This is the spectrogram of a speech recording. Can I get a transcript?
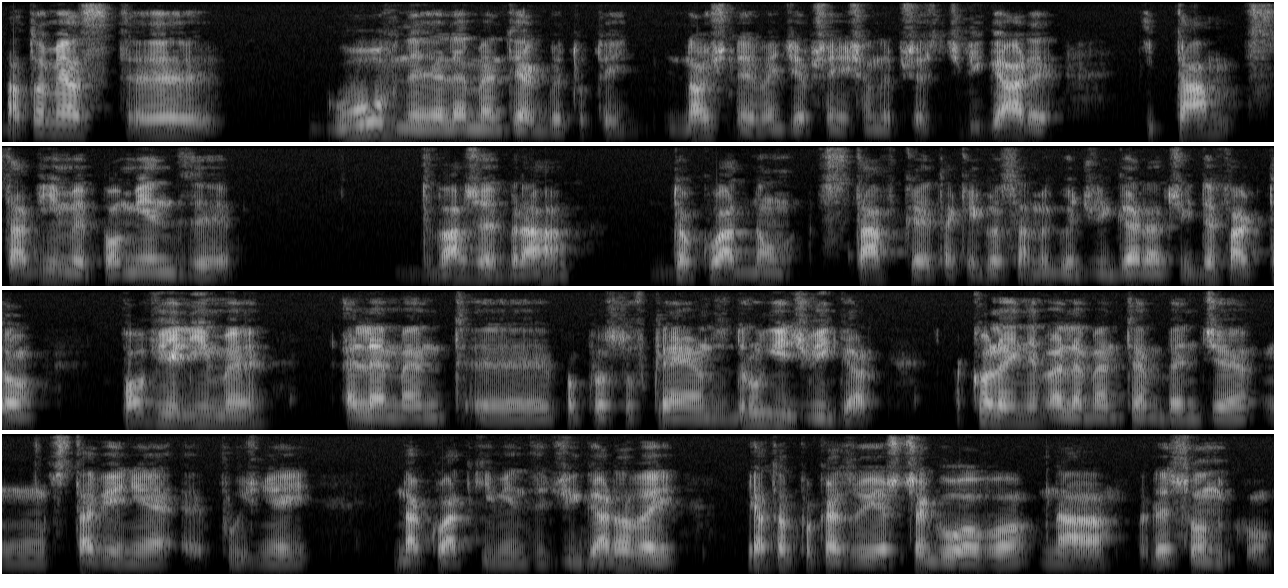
Natomiast y, główny element jakby tutaj nośny będzie przeniesiony przez dźwigary i tam wstawimy pomiędzy dwa żebra dokładną wstawkę takiego samego dźwigara, czyli de facto powielimy element y, po prostu wklejając drugi dźwigar. A kolejnym elementem będzie mm, wstawienie później nakładki międzydźwigarowej. Ja to pokazuję szczegółowo na rysunku.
